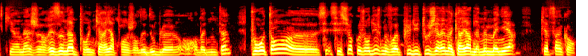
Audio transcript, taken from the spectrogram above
ce qui est un âge raisonnable pour une carrière pour un genre de double en, badminton. Pour autant, c'est sûr qu'aujourd'hui, je me vois plus du tout gérer ma carrière de la même manière qu'il y a 5 ans.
